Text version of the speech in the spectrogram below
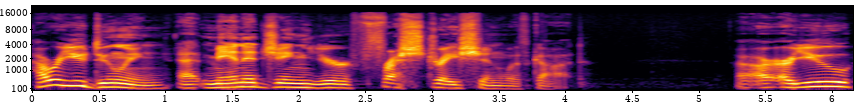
How are you doing at managing your frustration with God? Are, are you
